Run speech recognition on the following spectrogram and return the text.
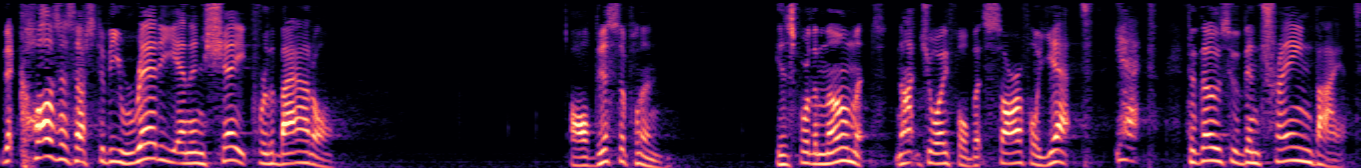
that causes us to be ready and in shape for the battle. All discipline is for the moment not joyful, but sorrowful yet, yet, to those who have been trained by it.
